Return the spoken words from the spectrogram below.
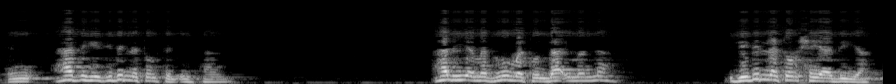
يعني هذه جبلة في الإنسان. هل هي مذمومة دائما؟ لا. جبلة حيادية.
